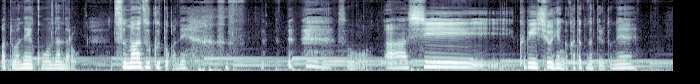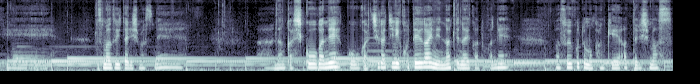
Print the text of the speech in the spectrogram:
あとはねこうなんだろう。つまずくとかね。そう。足首周辺が硬くなってるとね、えー、つまずいたりしますね。なんか思考がねこうガチガチに固定概念になってないかとかね、まあ、そういうことも関係あったりします。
